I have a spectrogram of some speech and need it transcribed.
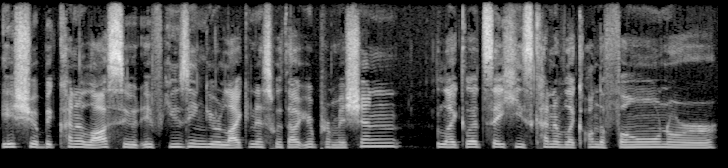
issue, a big kind of lawsuit if using your likeness without your permission like let's say he's kind of like on the phone or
